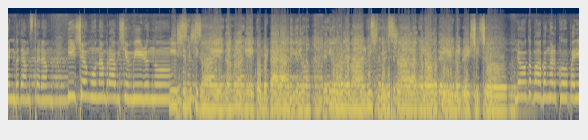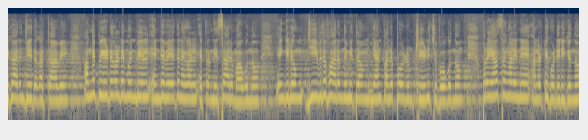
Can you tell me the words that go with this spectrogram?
ഒൻപതാം സ്ഥലം ഈശോ മൂന്നാം പ്രാവശ്യം വീഴുന്നു. ഈശ്വമിശികായെ ഞങ്ങൾ അങ്ങേ കുമ്പിട്ട് ആരാധിക്കുന്നു. വീണ്ടും ലോകപാപങ്ങൾക്കു പരിഹാരം ചെയ്ത കർത്താവെ അങ്ങ് പീഡകളുടെ മുൻപിൽ എന്റെ വേദനകൾ എത്ര നിസ്സാരമാകുന്നു എങ്കിലും ജീവിതഭാരം നിമിത്തം ഞാൻ പലപ്പോഴും ക്ഷീണിച്ചു പോകുന്നു. പ്രയാസങ്ങൾ എന്നെ അലട്ടിക്കൊണ്ടിരിക്കുന്നു.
